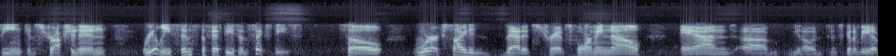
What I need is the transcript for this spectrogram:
seen construction in really since the 50s and 60s. So we're excited that it's transforming now, and uh, you know it's going to be a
